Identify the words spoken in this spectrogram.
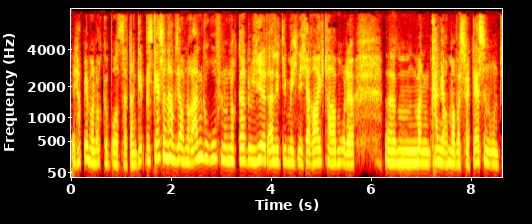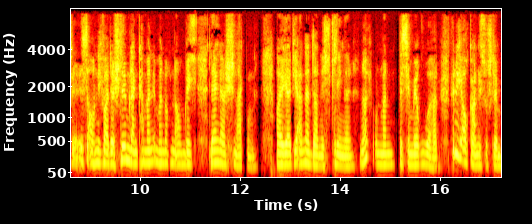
Ich habe immer noch Geburtstag. Dann bis gestern haben sie auch noch angerufen und noch gratuliert, alle, die mich nicht erreicht haben. Oder ähm, man kann ja auch mal was vergessen und ist auch nicht weiter schlimm. Dann kann man immer noch einen Augenblick länger schnacken, weil ja die anderen da nicht klingeln ne? und man ein bisschen mehr Ruhe hat. Finde ich auch gar nicht so schlimm.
